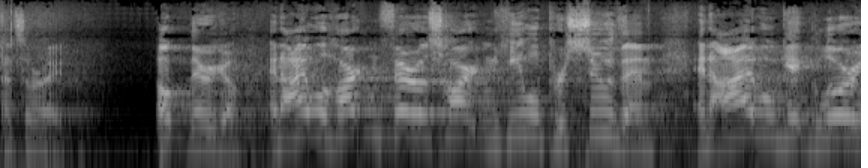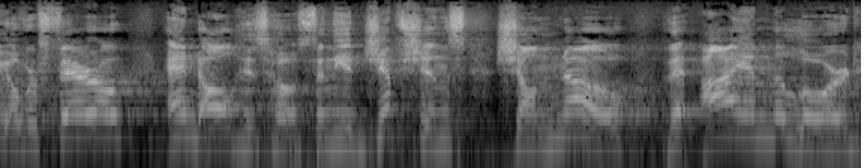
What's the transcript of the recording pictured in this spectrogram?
That's all right. Oh, there we go. And I will harden Pharaoh's heart, and he will pursue them, and I will get glory over Pharaoh and all his hosts. And the Egyptians shall know that I am the Lord,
